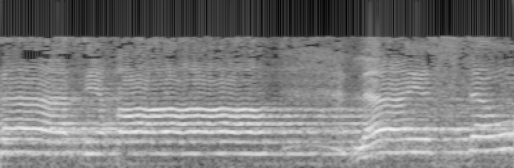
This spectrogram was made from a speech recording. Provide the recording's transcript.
فاسقا. لا يستوون.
